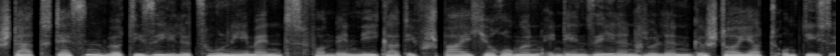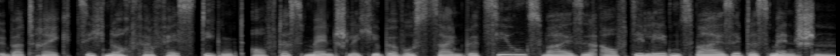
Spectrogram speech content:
Stattdessen wird die Seele zunehmend von den Negativspeicherungen in den Seelenhüllen gesteuert und dies überträgt sich noch verfestigend auf das menschliche Bewusstsein bzw. auf die Lebensweise des Menschen.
